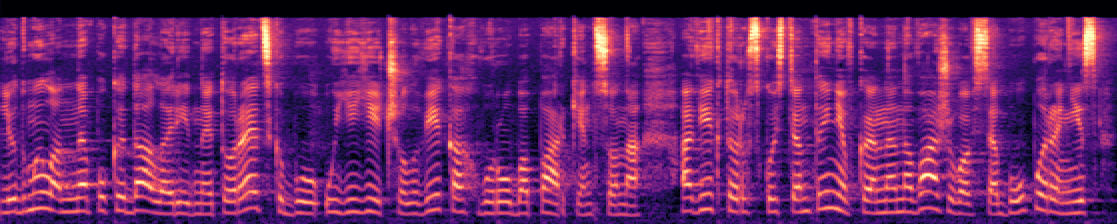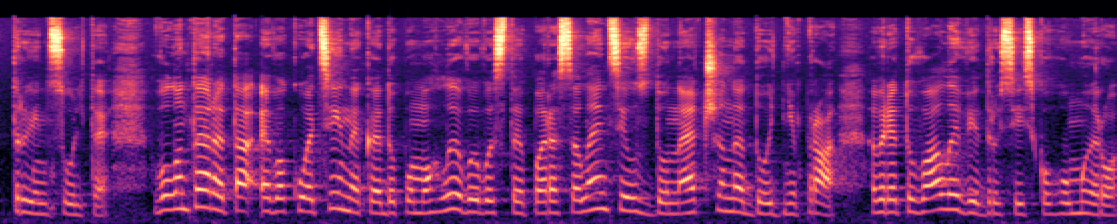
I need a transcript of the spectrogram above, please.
Людмила не покидала рідний Торецьк, бо у її чоловіка хвороба Паркінсона. А Віктор з Костянтинівки не наважувався, бо переніс три інсульти. Волонтери та евакуаційники допомогли вивезти переселенців з Донеччини до Дніпра. Врятували від російського миру.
